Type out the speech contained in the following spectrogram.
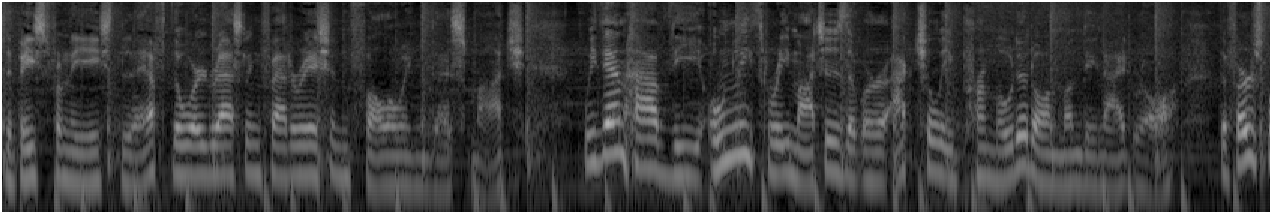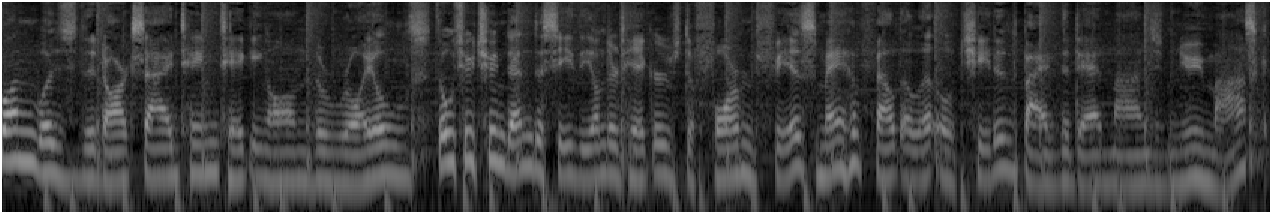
The Beast from the East left the World Wrestling Federation following this match. We then have the only three matches that were actually promoted on Monday Night Raw. The first one was the Dark Side team taking on the Royals. Those who tuned in to see The Undertaker's deformed face may have felt a little cheated by the dead man's new mask,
